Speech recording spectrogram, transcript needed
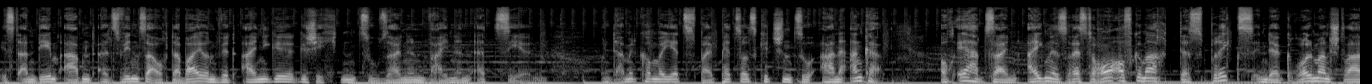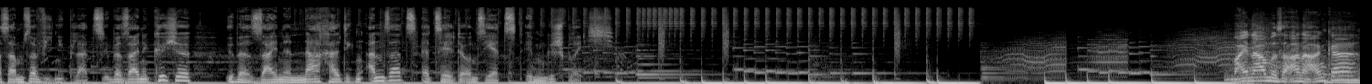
ist an dem Abend als Winzer auch dabei und wird einige Geschichten zu seinen Weinen erzählen. Und damit kommen wir jetzt bei Petzolds Kitchen zu Arne Anker. Auch er hat sein eigenes Restaurant aufgemacht, das Brix in der Grollmannstraße am Saviniplatz. Über seine Küche, über seinen nachhaltigen Ansatz erzählt er uns jetzt im Gespräch. Mein Name ist Arne Anker.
